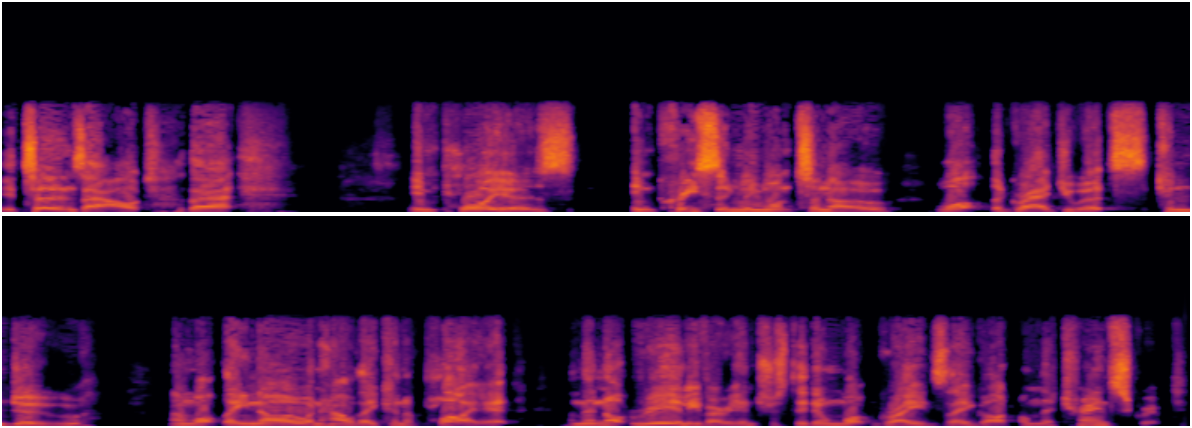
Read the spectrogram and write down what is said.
it turns out that employers increasingly want to know what the graduates can do and what they know and how they can apply it. And they're not really very interested in what grades they got on their transcript.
